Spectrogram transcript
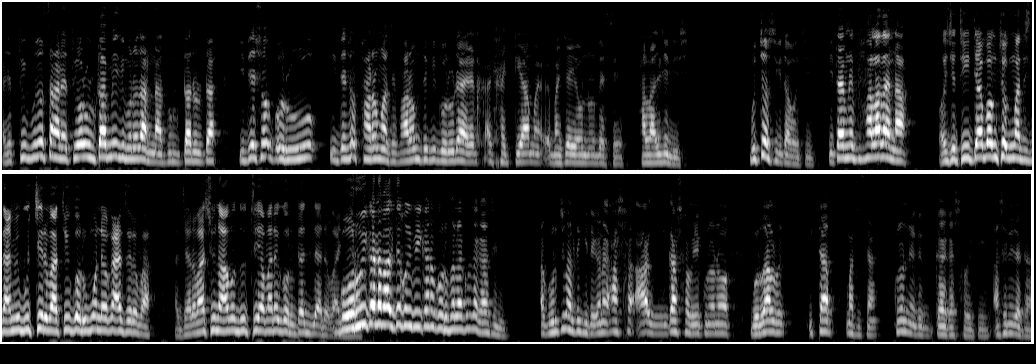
আচ্ছা তুই বুঝছ না তুই উল্টা আমি জান না তুই উল্টা। ইদেশ গরু ইদেশ ফার্ম আছে ফার্ম থেকে গরু ডাইরেক্ট খাইটিয়া মাইছে অন্য বেছে হালাল জিনিস। বুঝছস কিটা কইছি? ইটা এমনি ফালা যায় না। ওই যে তুই এটা বংশক মাতিস না আমি বুঝছি রে বা তুই গরু মনে আছে রে বা। আচ্ছা রে বা শুনা বন্ধু তুই আমার গরুটা দিলা রে ভাই। গরুই কেন ফালতে কইবি? কেন গরু ফেলার কোনো জায়গা আসেনি আর গরু তুই ফালতে কিতে কেন গাছ খাওয়াই কোনো গরু আল ইটা মাতিস না? কোনো গাছ হইতে আছে নি জায়গা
